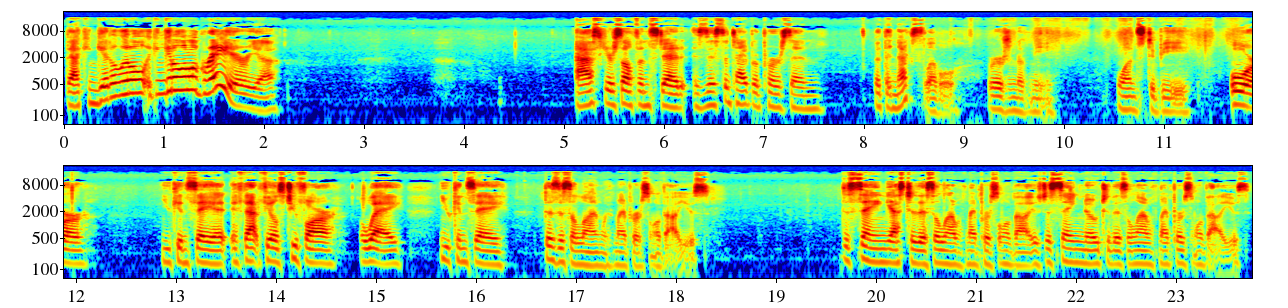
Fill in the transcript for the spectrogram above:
That can get a little it can get a little gray area. Ask yourself instead, is this the type of person that the next level version of me wants to be? Or you can say it if that feels too far away, you can say, does this align with my personal values? Does saying yes to this align with my personal values? Does saying no to this align with my personal values?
